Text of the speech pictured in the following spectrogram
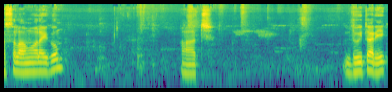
আসসালামু আলাইকুম। আজ দুই তারিখ,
